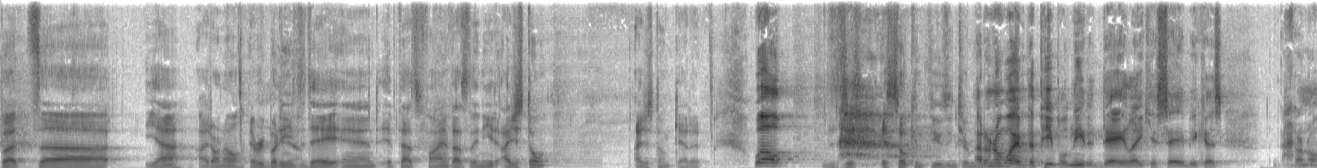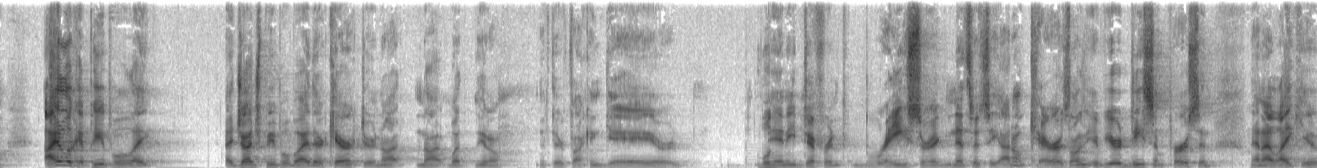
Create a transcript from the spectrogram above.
But uh, yeah, I don't know. Everybody needs a day, and if that's fine, if that's what they need, I just don't. I just don't get it. Well, It's just it's so confusing to remember. I don't know why the people need a day, like you say, because I don't know. I look at people like I judge people by their character, not not what you know if they're fucking gay or Well- any different race or ethnicity. I don't care as long as if you're a decent person and I like you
